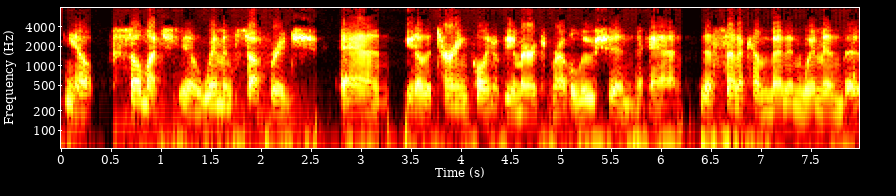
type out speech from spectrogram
you know, so much, you know, women's suffrage and you know, the turning point of the American Revolution and the Seneca men and women that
